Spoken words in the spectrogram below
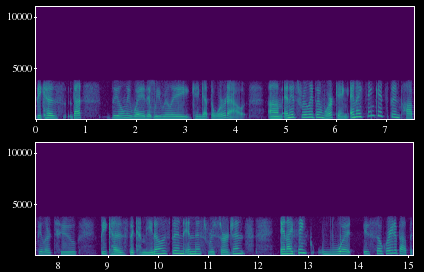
because that's the only way that we really can get the word out. Um and it's really been working. And i think it's been popular too because the camino's been in this resurgence. And i think what is so great about the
